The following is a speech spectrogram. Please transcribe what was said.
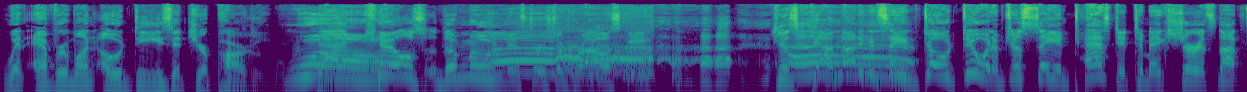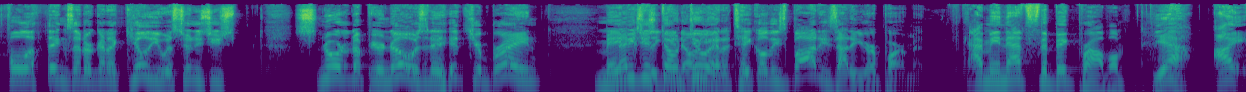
When everyone ODs at your party. Whoa. That kills the mood, Mr. Zebrowski. Just, I'm not even saying don't do it. I'm just saying test it to make sure it's not full of things that are going to kill you as soon as you snort it up your nose and it hits your brain. Maybe Next just don't know, do you it. got to take all these bodies out of your apartment. I mean, that's the big problem. Yeah. I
